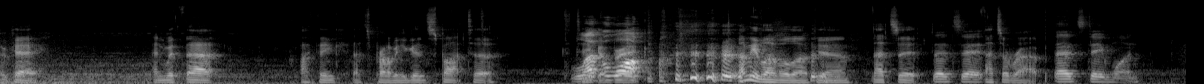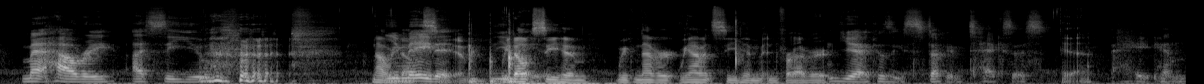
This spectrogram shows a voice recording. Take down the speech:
Okay. And with that, I think that's probably a good spot to, to Level up. Let me level up, yeah. That's it. That's it. That's a wrap. That's day one. Matt Howry, I see you. no, we You don't made see it. him. You we don't it. see him. We've never we haven't seen him in forever. Yeah, because he's stuck in Texas. Yeah. I hate him.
